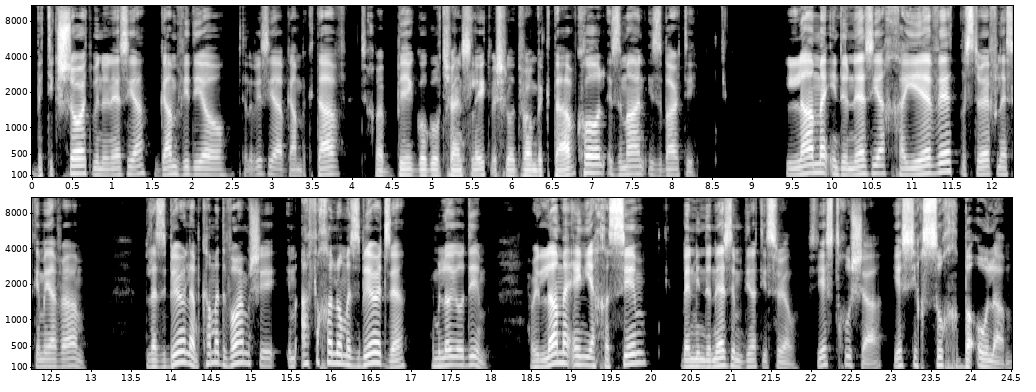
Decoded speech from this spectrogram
בתקשורת באינדונזיה, גם וידאו, טלוויזיה, גם בכתב, צריך הרבה Google Translate ושלא דברים בכתב. כל הזמן הסברתי למה אינדונזיה חייבת להצטרף להסכמי אברהם. להסביר להם כמה דברים שאם אף אחד לא מסביר את זה, הם לא יודעים. הרי למה אין יחסים בין אינדונזיה למדינת ישראל? יש תחושה, יש סכסוך בעולם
